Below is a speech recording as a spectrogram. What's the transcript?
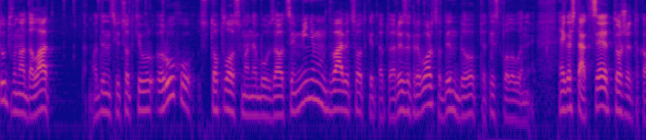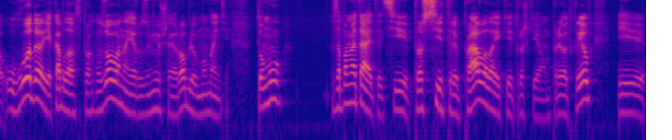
тут вона дала там, 11% руху. Стоп-лосс у мене був за оцим мінімум 2%, тобто ризик реворс 1 до 5,5. Якось так. Це теж така угода, яка була спрогнозована, я розумів, що я роблю в моменті. Тому запам'ятайте ці прості три правила, які трошки я вам приоткрив, і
